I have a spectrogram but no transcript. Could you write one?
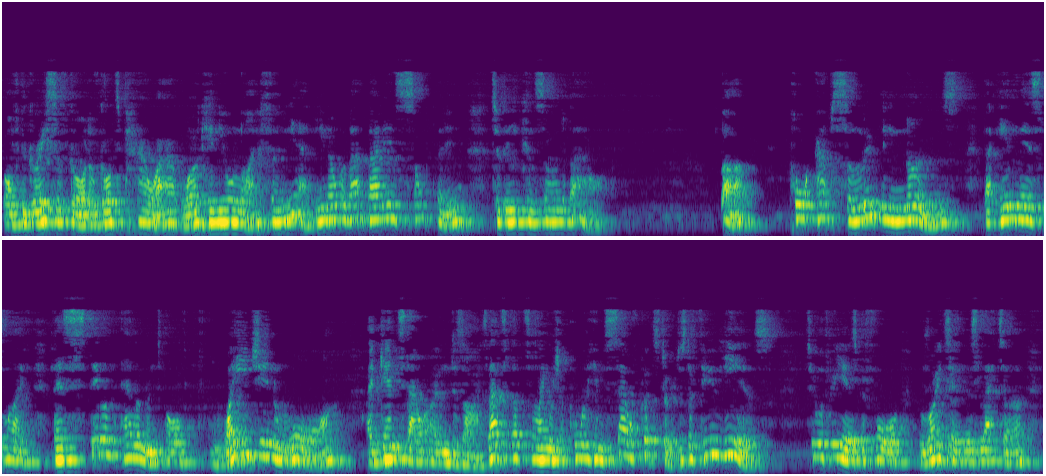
of the grace of God, of God's power at work in your life, then yeah, you know what, that, that is something to be concerned about. But Paul absolutely knows that in this life there's still an element of waging war against our own desires. That's, that's the language that Paul himself puts to it. Just a few years two or three years before writing this letter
